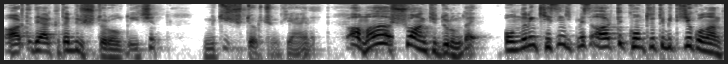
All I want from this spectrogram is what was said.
artı değer katabilir şütör olduğu için. Müthiş şütör çünkü yani. Ama şu anki durumda onların kesin gitmesi artık kontratı bitecek olan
